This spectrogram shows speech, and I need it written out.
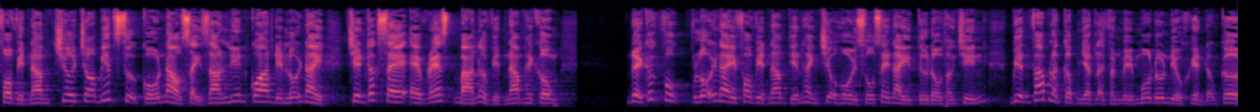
Ford Việt Nam chưa cho biết sự cố nào xảy ra liên quan đến lỗi này trên các xe Everest bán ở Việt Nam hay không. Để khắc phục lỗi này, Ford Việt Nam tiến hành triệu hồi số xe này từ đầu tháng 9. Biện pháp là cập nhật lại phần mềm mô đun điều khiển động cơ.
